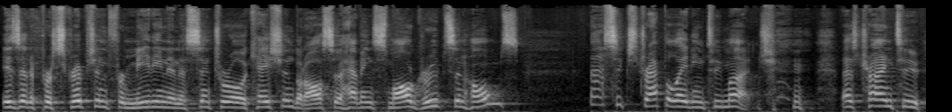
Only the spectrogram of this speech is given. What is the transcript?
Is it a prescription for meeting in a central location but also having small groups in homes? That's extrapolating too much. that's trying to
